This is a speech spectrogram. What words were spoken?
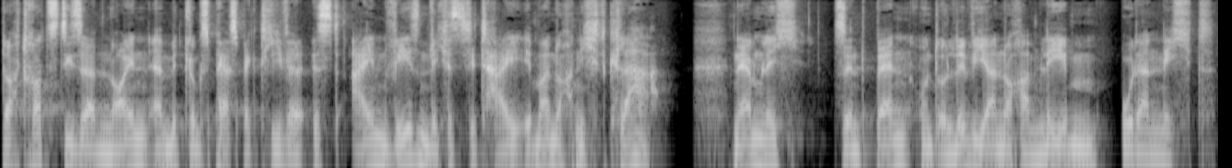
Doch trotz dieser neuen Ermittlungsperspektive ist ein wesentliches Detail immer noch nicht klar, nämlich sind Ben und Olivia noch am Leben oder nicht.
